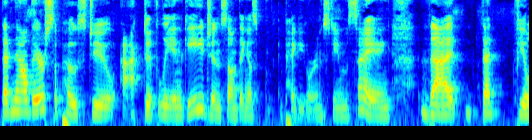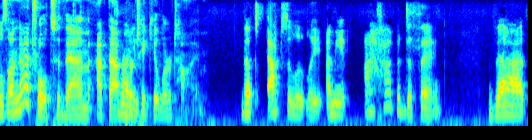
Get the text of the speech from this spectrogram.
that now they're supposed to actively engage in something, as Peggy Orenstein was saying, that that feels unnatural to them at that right. particular time. That's absolutely. I mean, I happen to think that,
